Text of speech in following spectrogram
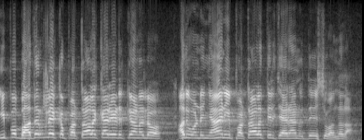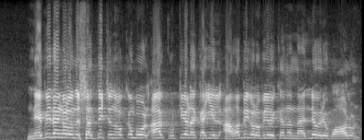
ഇപ്പൊ ബദറിലേക്ക് പട്ടാളക്കാരെ എടുക്കുകയാണല്ലോ. അതുകൊണ്ട് ഞാൻ ഈ പട്ടാളത്തിൽ ചേരാൻ ഉദ്ദേശിച്ചു വന്നതാ. നബിതങ്ങളൊന്ന് ശ്രദ്ധിച്ചു നോക്കുമ്പോൾ ആ കുട്ടിയുടെ കയ്യിൽ അറബികൾ ഉപയോഗിക്കുന്ന നല്ലൊരു വാളുണ്ട്.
